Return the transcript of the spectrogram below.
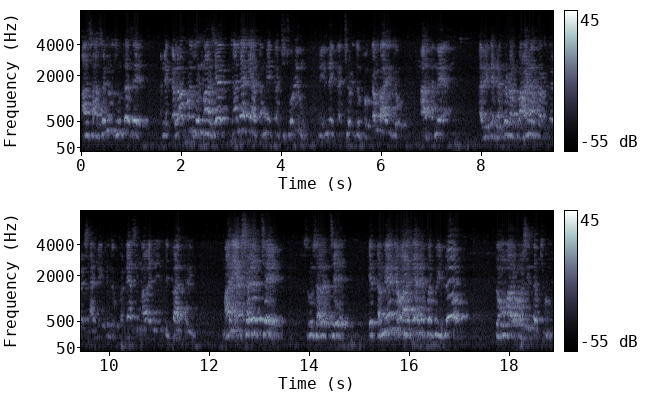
આ શાસનનું શું થશે? અને કલા પુરુષો સાહેબ ચાલ્યા ગયા, તમે કચ્છ છોડ્યું ને એમને કચ્છ છોડી તો ભૂકંપ આવી ગયો. આ તમે આવી રીતે નકરોના બહાનો કરો સાહેબે કીધું કન્યાસી મહારાજે એટલી જ વાત કરી. મારી એક શરત છે. શું શરત છે? કે તમે જો આચાર્ય પદવી લો, તો હું મારો પ્રસિદ્ધ છું.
